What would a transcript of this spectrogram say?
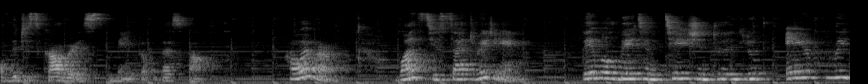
of the discoveries made thus far. However, once you start reading, there will be a temptation to include every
